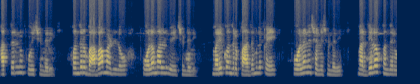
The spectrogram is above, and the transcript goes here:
అత్తరును పూయిచుండరి. కొందరు బాబా మడిలో పూలమాలలు వేయిచుండరి. మరికొందరు పాదములపై పూలను చల్లుచుండేది మధ్యలో కొందరు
